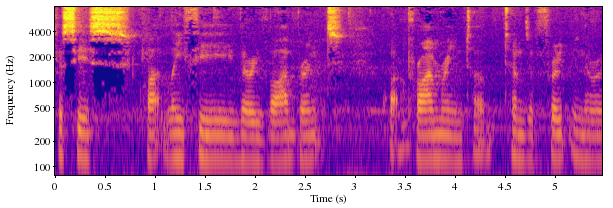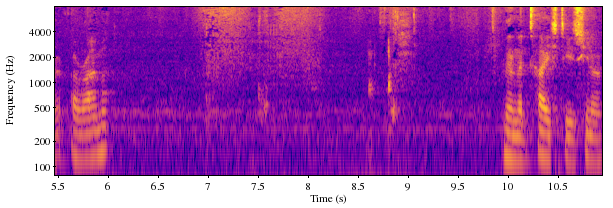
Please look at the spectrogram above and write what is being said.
cassis, quite leafy, very vibrant, quite primary in ter- terms of fruit in the ar- aroma. then the taste is, you know,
